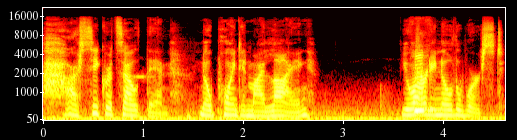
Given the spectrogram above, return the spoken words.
Our secret's out then. No point in my lying. You hmm. already know the worst.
